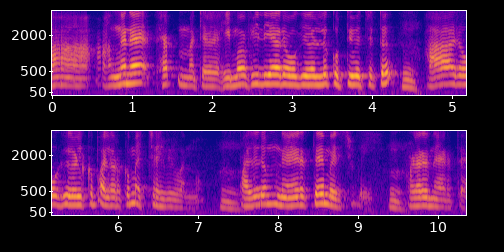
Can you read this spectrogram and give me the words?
അപ്പോൾ അങ്ങനെ മറ്റേ ഹിമോഫീലിയ രോഗികളിൽ കുത്തിവെച്ചിട്ട് ആ രോഗികൾക്ക് പലർക്കും എച്ച് ഐ വി വന്നു. പലരും നേരത്തെ മരിച്ചുപോയി വളരെ നേരത്തെ.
